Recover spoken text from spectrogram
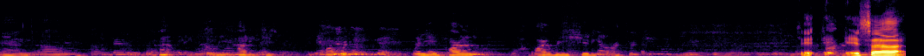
And um, how, I mean, how did you? What, were, were you part of? Why were you shooting at Northridge? You- you- Eh, eh, esa,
